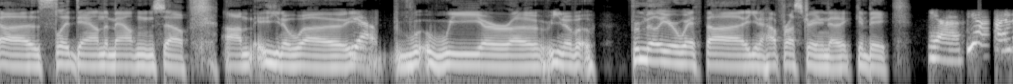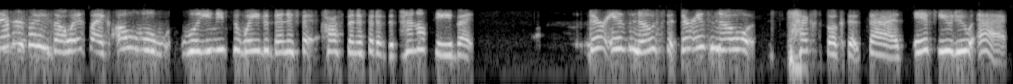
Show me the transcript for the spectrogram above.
uh, slid down the mountain. So, um, you know, uh, Yeah. we are uh, you know familiar with uh, you know how frustrating that it can be. Yeah. Yeah, and everybody's always like, "Oh, well, well, you need to weigh the benefit, cost benefit of the penalty," but there is no there is no textbook that says if you do X,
